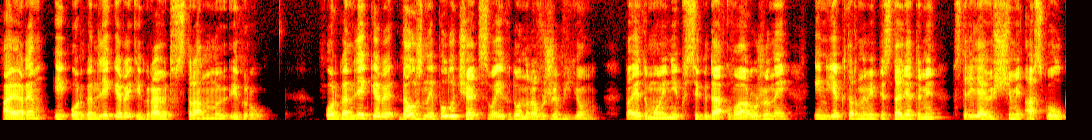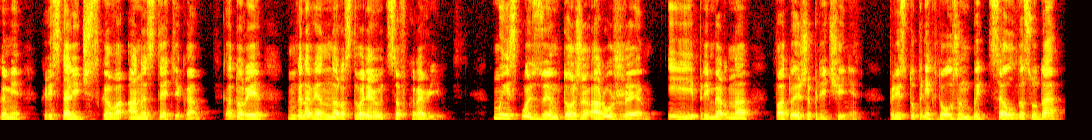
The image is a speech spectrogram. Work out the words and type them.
АРМ и органлегеры играют в странную игру. Органлегеры должны получать своих доноров живьем, поэтому они всегда вооружены инъекторными пистолетами, стреляющими осколками кристаллического анестетика, которые мгновенно растворяются в крови. Мы используем то же оружие и примерно по той же причине. Преступник должен быть цел до суда,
